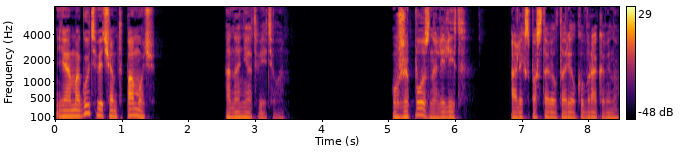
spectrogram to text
Я могу тебе чем-то помочь?» Она не ответила. «Уже поздно, Лилит». Алекс поставил тарелку в раковину.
